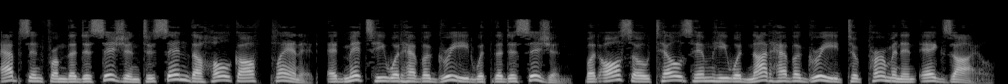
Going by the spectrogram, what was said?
absent from the decision to send the Hulk off planet, admits he would have agreed with the decision, but also tells him he would not have agreed to permanent exile.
